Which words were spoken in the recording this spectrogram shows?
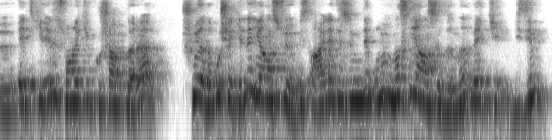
e, etkileri sonraki kuşaklara şu ya da bu şekilde yansıyor. Biz aile diziminde bunun nasıl yansıdığını ve ki bizim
